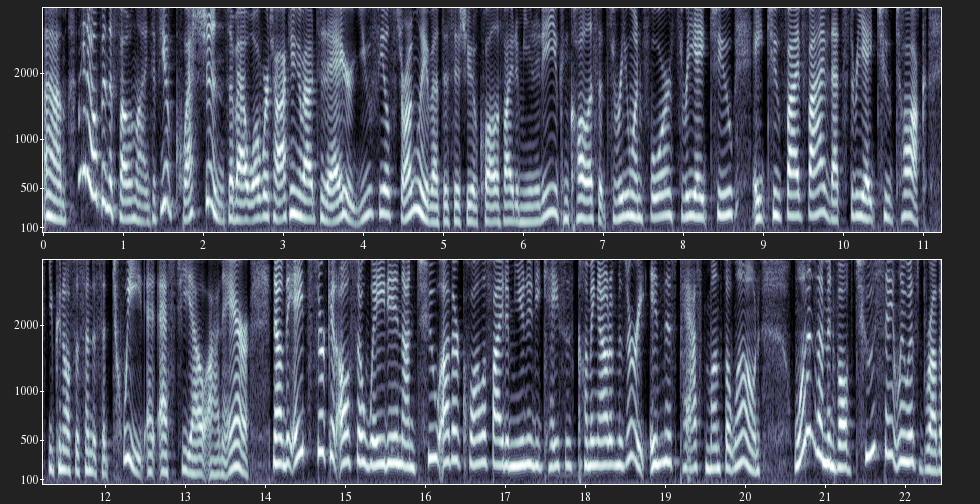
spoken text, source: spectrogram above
Um, I'm going to open the phone lines. If you have questions about what we're talking about today, or you feel strongly about this issue of qualified immunity, you can call us at 314-382-8255. That's 382-TALK. You can also send us a tweet at STL on air. Now, the Eighth Circuit also weighed in on two other qualified immunity cases coming out of Missouri in this past month alone. One of them involved two St. Louis brothers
